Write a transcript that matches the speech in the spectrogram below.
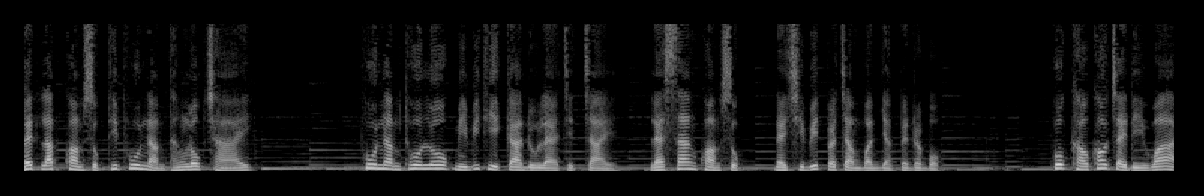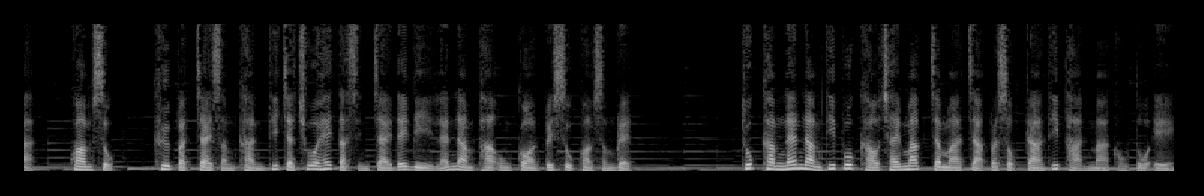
ล็ดลับความสุขที่ผู้นำทั้งโลกใช้ ผู้นำทั่วโลกมีวิธีการดูแลจิตใจ และสร้างความสุขในชีวิตประจำวันอย่างเป็นระบบ พวกเขาเข้าใจดีว่า ความสุขคือปัจจัยสำคัญที่จะช่วยให้ตัดสินใจได้ดี และนำพาองค์กรไปสู่ความสำเร็จ ทุกคำแนะนำที่พวกเขาใช้มักจะมาจากประสบการณ์ที่ผ่านมาของตัวเอง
